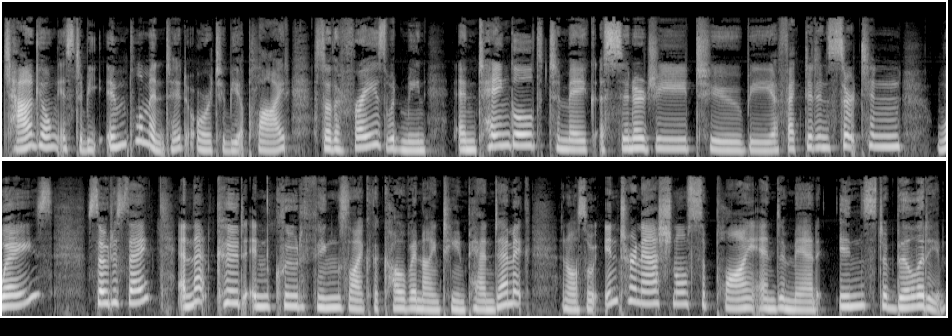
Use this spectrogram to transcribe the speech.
작용 is to be implemented or to be applied. So the phrase would mean entangled to make a synergy to be affected in certain ways, so to say. And that could include things like the COVID 19 pandemic and also international supply and demand instability.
